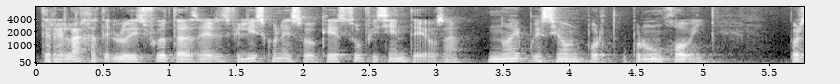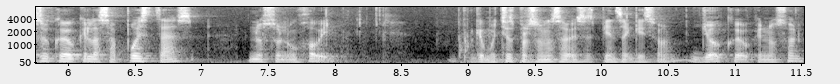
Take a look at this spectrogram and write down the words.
te, te, lo disfrutas, eres feliz con eso, que es suficiente, o sea, no hay presión por, por un hobby. Por eso creo que las apuestas no son un hobby, porque muchas personas a veces piensan que son, yo creo que no son.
